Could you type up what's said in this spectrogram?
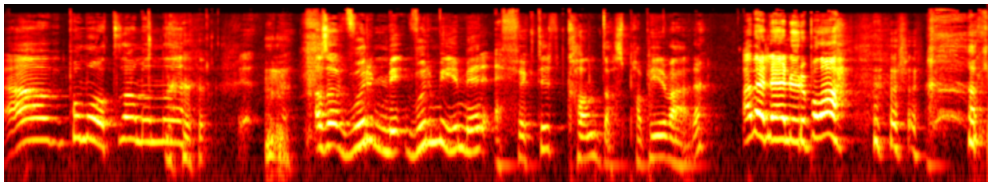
Ja, på en måte, da, men eh, Altså, hvor, my hvor mye mer effektivt kan dasspapir være? Det er det jeg lurer på, da! Ok.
